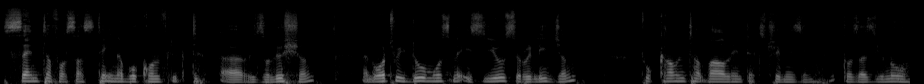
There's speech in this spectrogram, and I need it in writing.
Center for Sustainable Conflict uh, Resolution, And what we do mostly is use religion to counter violent extremism. Because as you know,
